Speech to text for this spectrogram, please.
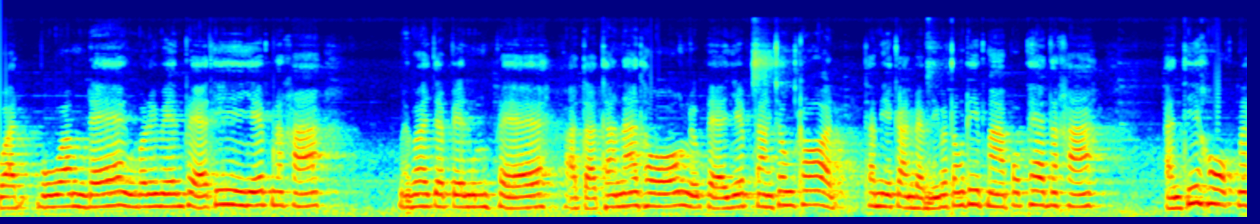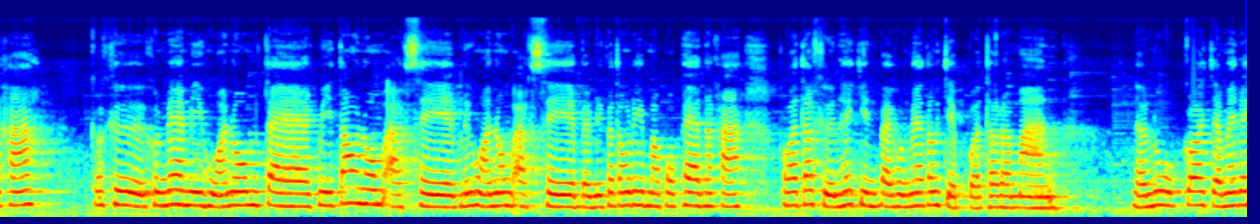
วดบวมแดงบริเวณแผลที่เย็บนะคะ ไม่ว่าจะเป็นแผลผ่าตัดทางหน้าท้อง หรือแผลเย็บทางช่องคลอด ถ้ามีอาการแบบนี้ก็ต้องรีบมาพบแพทย์นะคะ อันที่ 6 นะคะ ก็คือคุณแม่มีหัวนมแตก มีเต้านมอักเสบ หรือหัวนมอักเสบ แบบนี้ก็ต้องรีบมาพบแพทย์นะคะ เพราะว่าถ้าขืนให้กินไปคุณแม่ต้องเจ็บปวดทรมาน แล้วลูกก็จะไม่ได้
